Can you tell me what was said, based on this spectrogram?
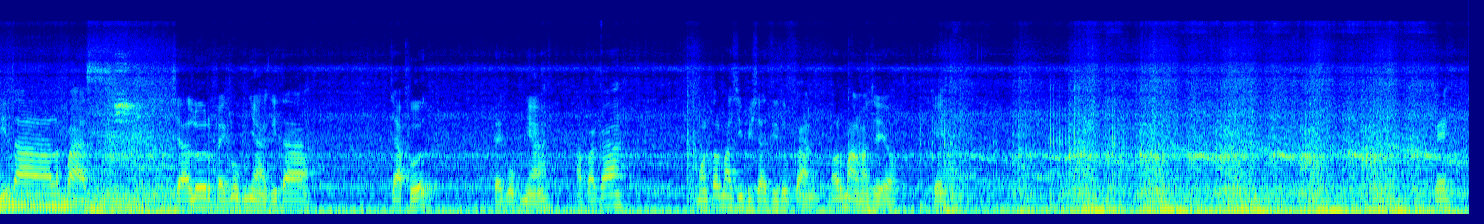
Kita lepas jalur backupnya kita cabut backupnya. Apakah motor masih bisa dihidupkan? Normal masih ya oke. Oke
